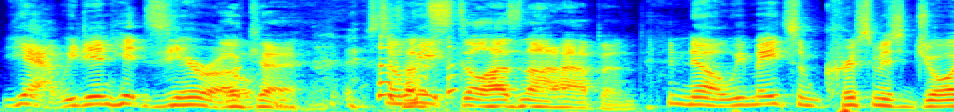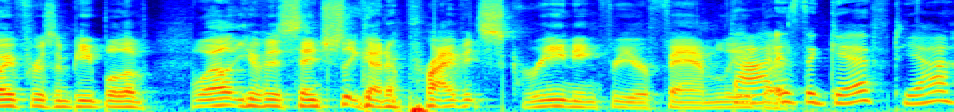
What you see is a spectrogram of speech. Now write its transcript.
Yeah, we didn't hit zero. Okay. So that we- still has not happened. No, we made some Christmas joy for some people of, well, you've essentially got a private screening for your family. That but- is the gift. Yeah.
